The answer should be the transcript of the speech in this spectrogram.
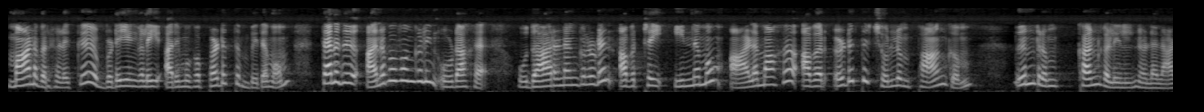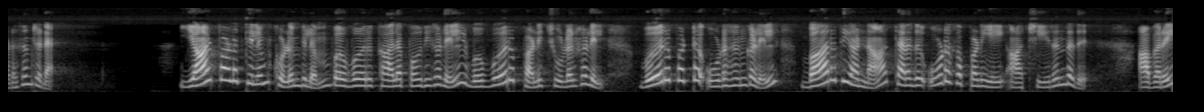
மாணவர்களுக்கு விடயங்களை அறிமுகப்படுத்தும் விதமும் தனது அனுபவங்களின் ஊடாக உதாரணங்களுடன் அவற்றை இன்னமும் ஆழமாக அவர் எடுத்துச் சொல்லும் பாங்கும் இன்றும் கண்களில் நிழலாடுகின்றன. யாழ்ப்பாணத்திலும் கொழும்பிலும் வெவ்வேறு காலப்பகுதிகளில் வெவ்வேறு பணிச்சூழல்களில் வேறுபட்ட ஊடகங்களில் பாரதி அண்ணா தனது ஊடகப் பணியை ஆற்றியிருந்தது. அவரை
